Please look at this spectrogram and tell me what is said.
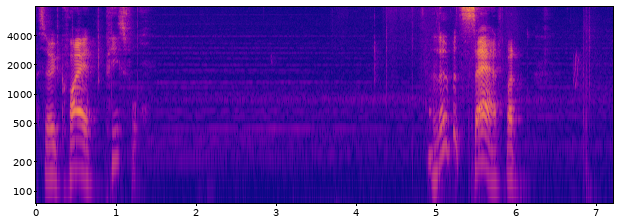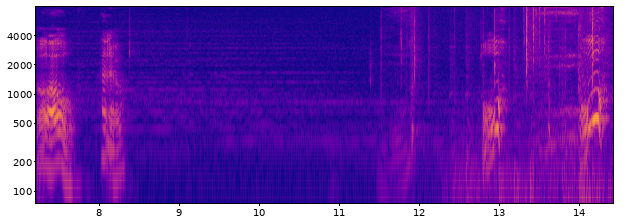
it's very quiet, peaceful. A little bit sad, but... Oh, oh hello. Oh! Oh!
